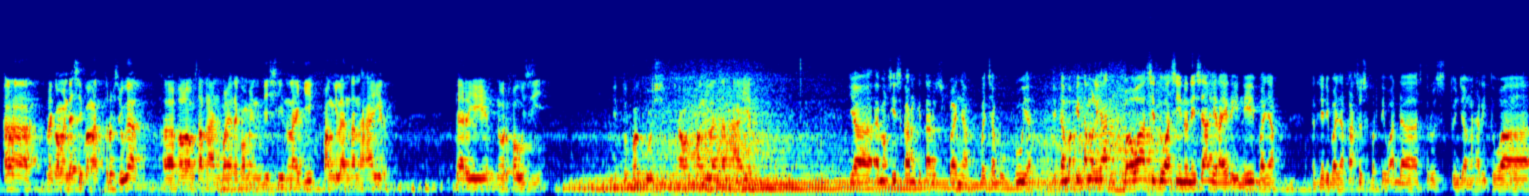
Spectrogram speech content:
Ah, rekomendasi banget. Terus juga eh, kalau misalkan boleh rekomendasiin lagi Panggilan Tanah Air dari Nur Fauzi. Itu bagus sama Panggilan Tanah Air. ya emang sih sekarang kita harus banyak baca buku ya. Ditambah kita melihat bahwa situasi Indonesia akhir-akhir ini banyak terjadi banyak kasus seperti wadas, terus tunjangan hari tua,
